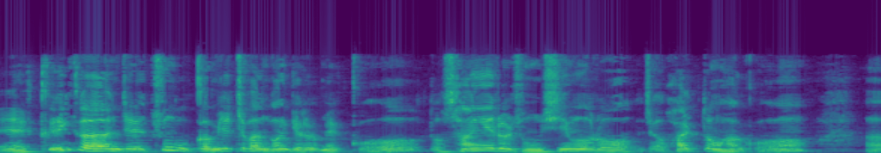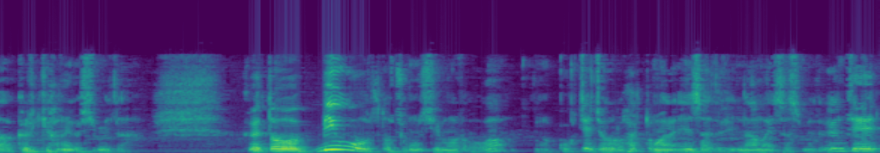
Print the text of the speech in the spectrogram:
예, 그러니까 이제 중국과 밀접한 관계를 맺고 또 상해를 중심으로 활동하고 어, 그렇게 하는 것입니다. 그또 미국도 중심으로 국제적으로 활동하는 인사들이 남아 있었습니다. 그런데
